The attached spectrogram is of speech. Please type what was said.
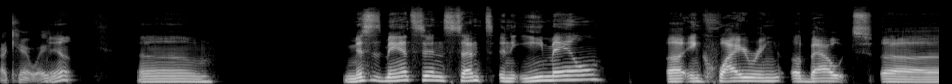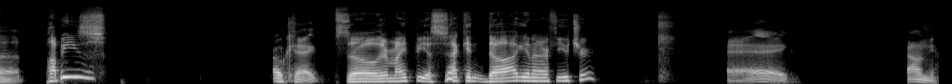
I can't wait. Yeah. Um, Mrs. Manson sent an email uh, inquiring about uh, puppies. Okay. So there might be a second dog in our future. Hey, telling you,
